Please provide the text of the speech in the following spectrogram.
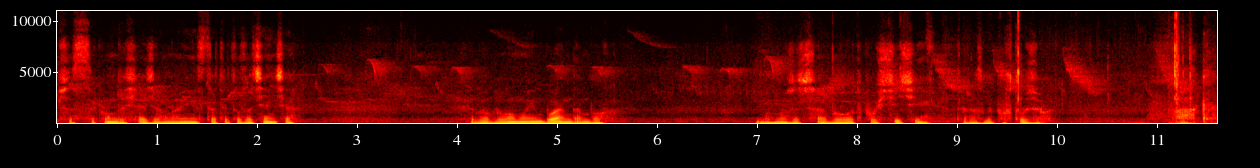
przez sekundę siedział. No i niestety to zacięcie chyba było moim błędem, bo, bo może trzeba było odpuścić i teraz by powtórzył. Fuck,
